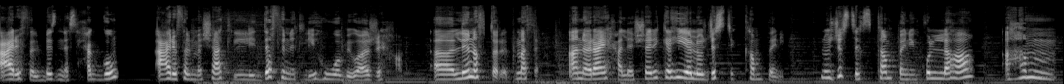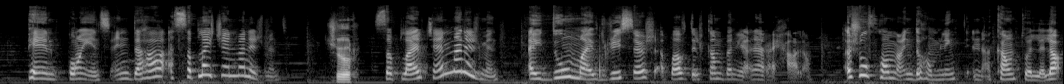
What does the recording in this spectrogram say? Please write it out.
أعرف ال business حقه. أعرف المشاكل اللي definitely هو بيواجهها. آه لنفترض مثلا أنا رايحة لشركة هي logistic company logistics company كلها أهم pain points عندها ال supply chain management sure supply chain management I do my research about the company اللي أنا رايحة لها أشوفهم عندهم LinkedIn account ولا لا.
